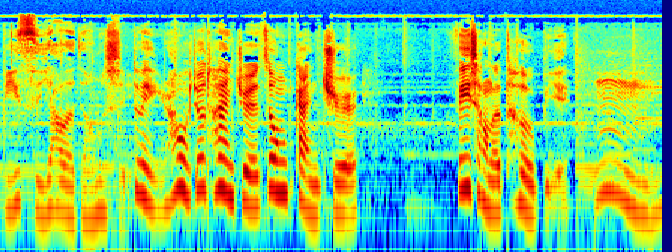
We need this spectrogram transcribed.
彼此要的东西。对，然后我就突然觉得这种感觉非常的特别，嗯。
